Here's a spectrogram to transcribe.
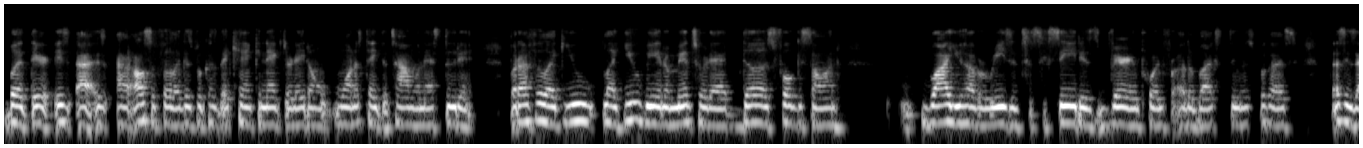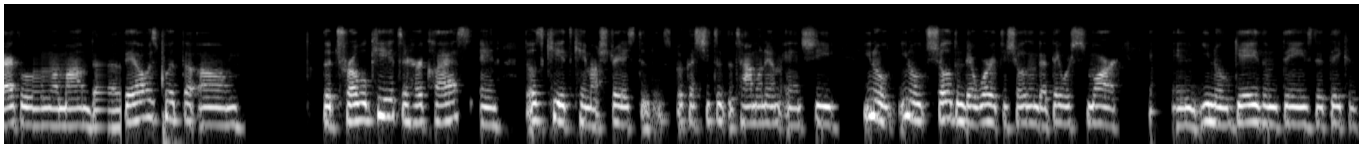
But there is i, I also feel like it's because they can't connect or they don't want to take the time on that student. But i feel like you like you being a mentor that does focus on why you have a reason to succeed is very important for other black students because that's exactly what my mom does. They always put the um the trouble kids in her class and those kids came out straight A students because she took the time on them and she you know you know showed them their worth and showed them that they were smart and you know gave them things that they could,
